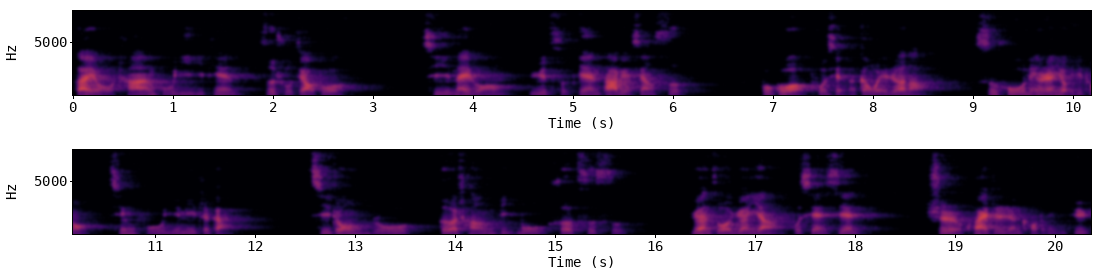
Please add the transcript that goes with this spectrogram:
再有《长安古意》一篇，字数较多，其内容与此篇大略相似。不过铺写的更为热闹，似乎令人有一种轻浮淫靡之感。其中如“得成比目何辞死，愿作鸳鸯不羡仙”，是脍炙人口的名句。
